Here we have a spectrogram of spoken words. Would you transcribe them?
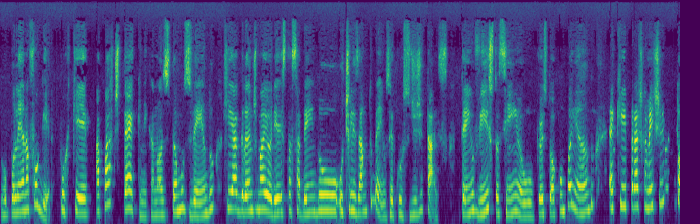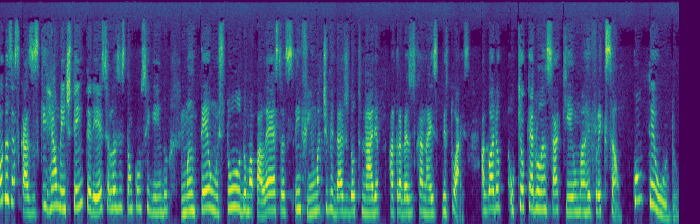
vou pôr lenha na fogueira, porque a parte técnica nós estamos vendo que a grande maioria está sabendo utilizar muito bem os recursos digitais. Tenho visto, assim, o que eu estou acompanhando é que praticamente todas as casas que realmente têm interesse, elas estão conseguindo manter um estudo, uma palestra, enfim, uma atividade doutrinária através dos canais virtuais. Agora, o que eu quero lançar aqui uma reflexão. Conteúdo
